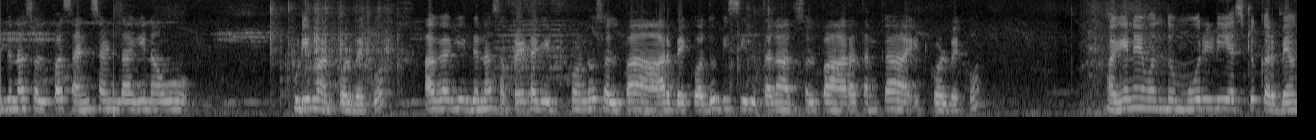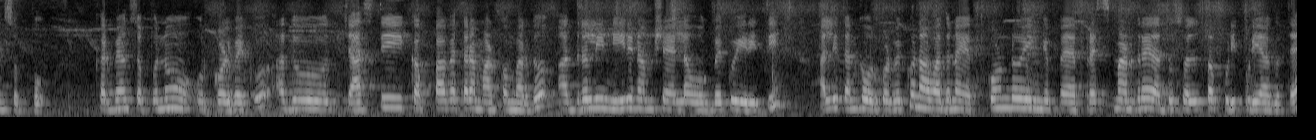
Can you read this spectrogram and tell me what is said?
ಇದನ್ನು ಸ್ವಲ್ಪ ಸಣ್ಣ ಸಣ್ಣದಾಗಿ ನಾವು ಪುಡಿ ಮಾಡ್ಕೊಳ್ಬೇಕು. ಹಾಗಾಗಿ ಇದನ್ನು ಸಪ್ರೇಟಾಗಿ ಇಟ್ಕೊಂಡು ಸ್ವಲ್ಪ ಆರಬೇಕು. ಅದು ಬಿಸಿ ಇರುತ್ತಲ್ಲ, ಅದು ಸ್ವಲ್ಪ ಆರ ತನಕ ಇಟ್ಕೊಳ್ಬೇಕು. ಹಾಗೆಯೇ ಒಂದು ಮೂರು ಇಡಿಯಷ್ಟು ಕರ್ಬೇವಿನ ಸೊಪ್ಪು. ಕರ್ಬೇವಿನ ಸೊಪ್ಪನ್ನು ಹುರ್ಕೊಳ್ಬೇಕು. ಅದು ಜಾಸ್ತಿ ಕಪ್ಪಾಗೋ ಥರ ಮಾಡ್ಕೊಬಾರ್ದು. ಅದರಲ್ಲಿ ನೀರಿನ ಅಂಶ ಎಲ್ಲ ಹೋಗಬೇಕು ಈ ರೀತಿ. ಅಲ್ಲಿ ತನಕ ಹುರ್ಕೊಳ್ಬೇಕು. ನಾವು ಅದನ್ನು ಎತ್ಕೊಂಡು ಹಿಂಗೆ ಪ್ರೆಸ್ ಮಾಡಿದ್ರೆ ಅದು ಸ್ವಲ್ಪ ಪುಡಿ ಪುಡಿ ಆಗುತ್ತೆ.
